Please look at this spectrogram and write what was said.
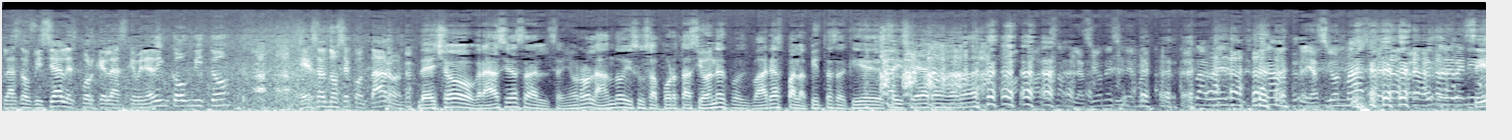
Las oficiales, porque las que venían de incógnito, esas no se contaron. De hecho, gracias al señor Rolando y sus aportaciones, pues varias palapitas aquí se hicieron, ¿verdad? Varias ampliaciones y demás. Iba a haber una ampliación más. Pero sí,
